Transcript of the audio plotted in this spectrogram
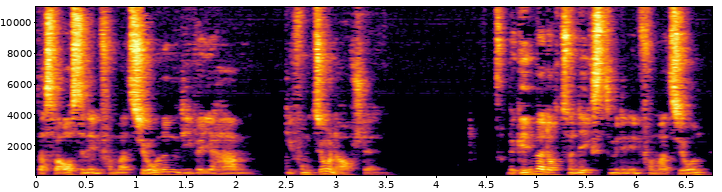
dass wir aus den Informationen, die wir hier haben, die Funktion aufstellen. Beginnen wir doch zunächst mit den Informationen,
